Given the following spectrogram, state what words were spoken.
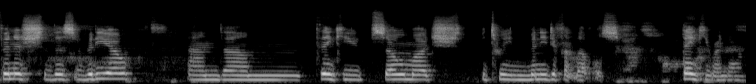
finish this video, and um, thank you so much between many different levels. Thank you, Rendar.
